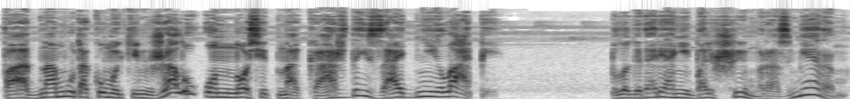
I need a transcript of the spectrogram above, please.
По одному такому кинжалу он носит на каждой задней лапе. Благодаря небольшим размерам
